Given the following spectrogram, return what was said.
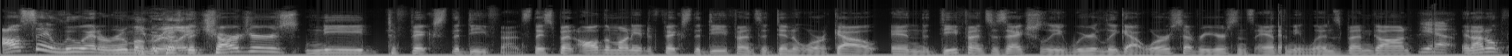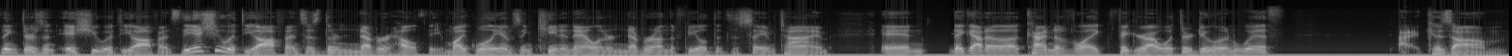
I'll say Lou Anarumo You because really? the Chargers need to fix the defense. They spent all the money to fix the defense. It didn't work out, and the defense has actually weirdly got worse every year since Anthony Lynn's been gone. Yeah. And I don't think there's an issue with the offense. The issue with the offense is they're never healthy. Mike Williams and Keenan Allen are never on the field at the same time, and they got to kind of like figure out what they're doing with because um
